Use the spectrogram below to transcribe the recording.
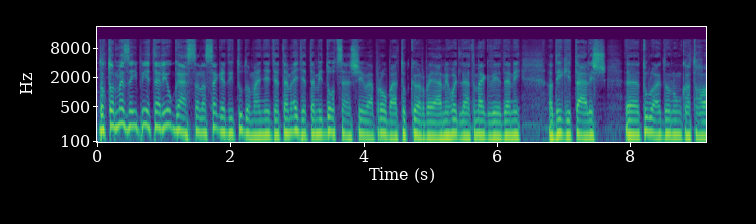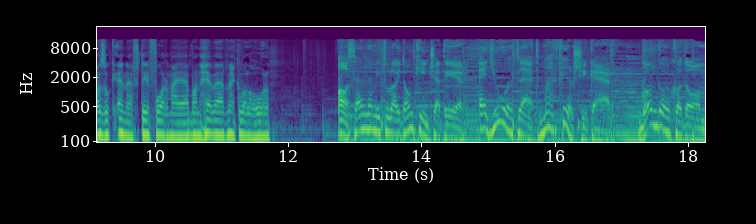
Dr. Mezei Péter jogásszal a Szegedi Tudományegyetem egyetemi docensével próbáltuk körbejárni, hogy lehet megvédeni a digitális e, tulajdonunkat, ha azok NFT formájában hevernek valahol. A szellemi tulajdon kincset ér. Egy jó ötlet, már fél siker. Gondolkodom,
